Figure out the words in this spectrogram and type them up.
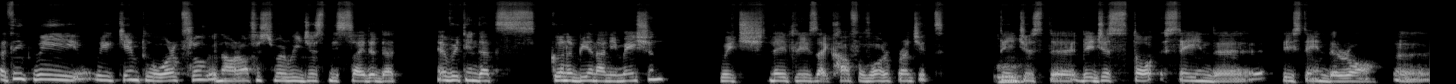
I think we we came to a workflow in our office where we just decided that everything that's gonna be an animation, which lately is like half of our projects, they mm. just uh, they just st- stay in the they stay in the raw uh,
